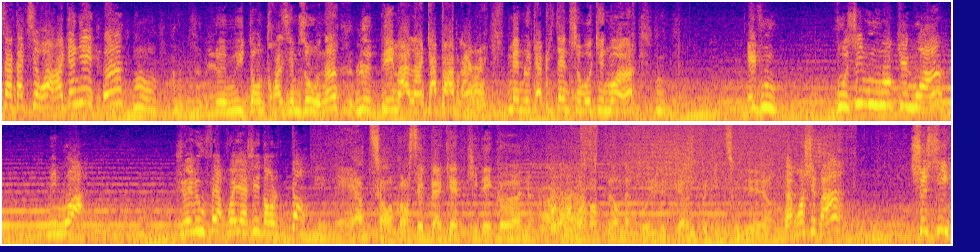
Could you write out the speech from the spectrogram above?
Syntax Error a gagné, hein. Le mutant de troisième zone, hein. Le bémal incapable, hein. Même le capitaine se moquait de moi, hein. Et vous? Vous aussi vous vous moquez de moi, hein. Mais moi, je vais vous faire voyager dans le temps. Merde, c'est encore ces plaquettes qui déconnent. Pas peur, ma poule, je vais te faire une petite soudure. N'approchez pas, hein. Ceci,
